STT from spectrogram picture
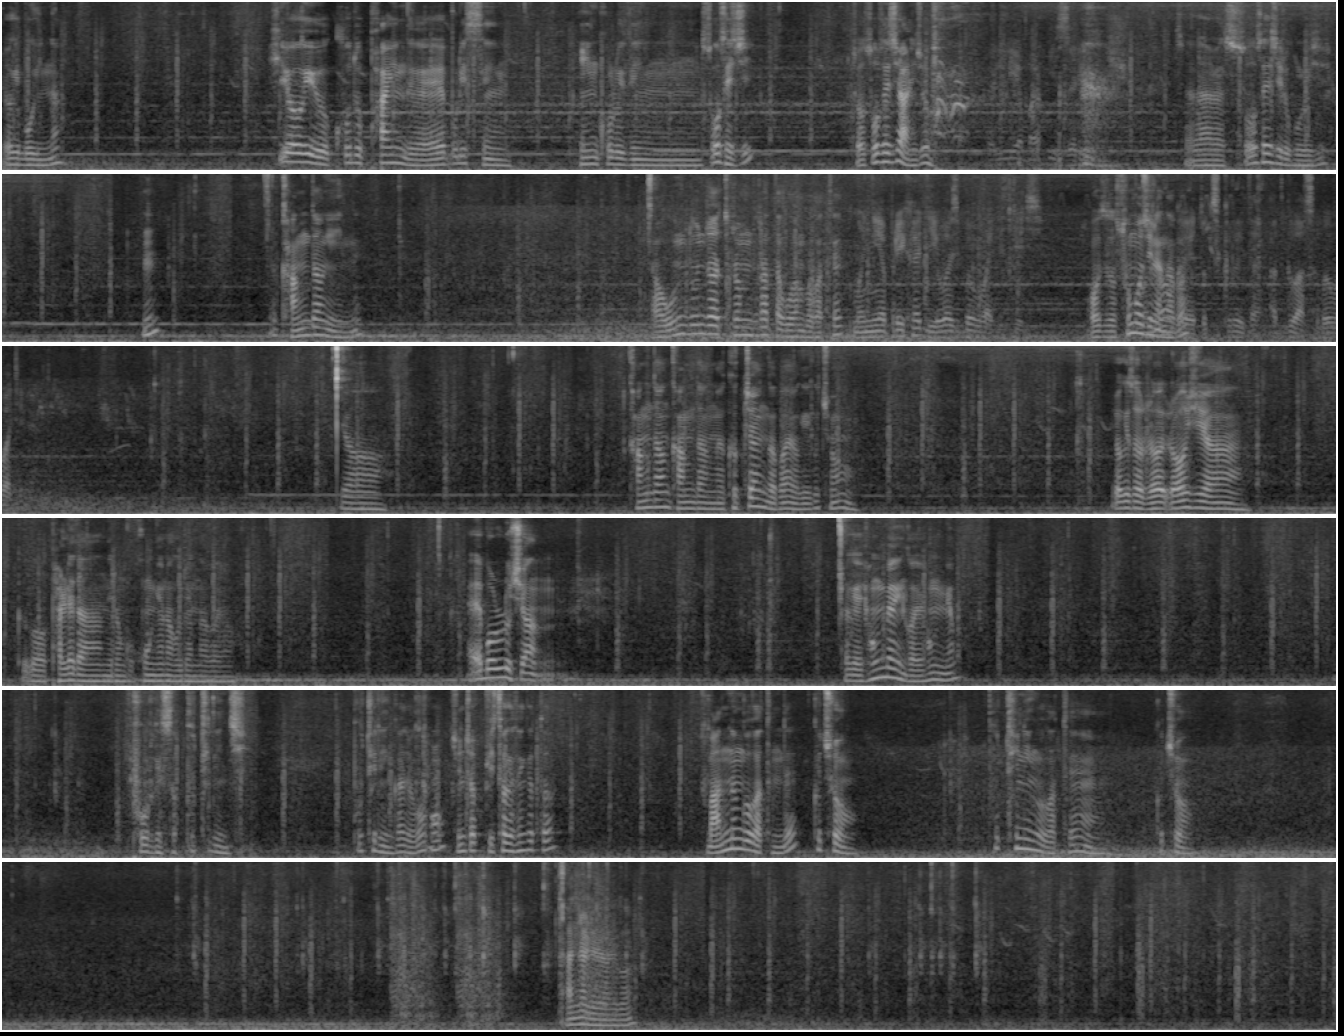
여기 뭐 있나? Here you could find everything including 소세지? 저 소세지 아니죠? Хлеба и зрелищ. 자, 나 왜 소세지로 보이지? 응? 강당이 있네? 아, 운둔자처럼 살았다고 한 것 같아? Мне приходилось бывать здесь. 어디서 숨어 지냈나봐? Многое тут скрыто от глаз обывателя. 야 강당 강당 아, 극장인가봐 여기 그쵸 여기서 러, 러시아 그거 발레단 이런 거 공연하고 이랬나봐요 에볼루션 저게 혁명인가요 혁명? 모르겠어 푸틴인지 푸틴인가 저거? 어? 진짜 비슷하게 생겼다? 맞는 거 같은데? 그쵸? 푸틴인 거 같아. 그쵸? 안 열려요, 이거.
